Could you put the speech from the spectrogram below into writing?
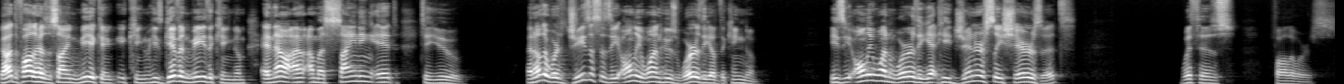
God the Father has assigned me a kingdom. He's given me the kingdom, and now I'm assigning it to you. In other words, Jesus is the only one who's worthy of the kingdom. He's the only one worthy, yet he generously shares it with his followers.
